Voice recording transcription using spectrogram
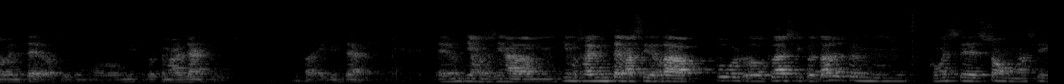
noventero, así como míticos temas yankees, fai 20 anos. Eh, non tínhamos así nada, un, tínhamos algún tema así de rap puro, clásico e tal, pero mm, con ese son así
